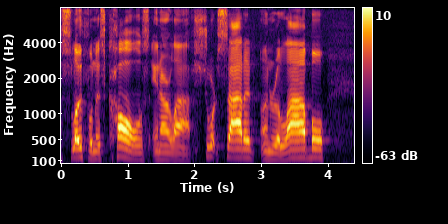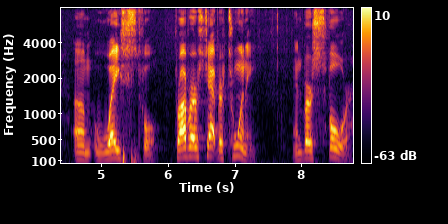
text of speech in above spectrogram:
slothfulness calls in our life short sighted, unreliable, um, wasteful. Proverbs chapter 20 and verse 4.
